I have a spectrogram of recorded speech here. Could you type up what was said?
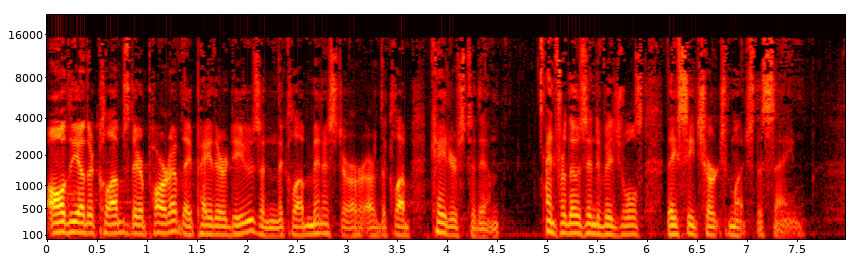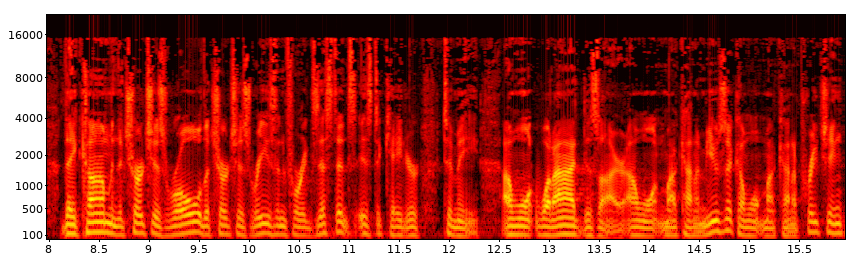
All the other clubs they're part of, they pay their dues, and the club minister or the club caters to them. And for those individuals, they see church much the same. They come, and the church's role, the church's reason for existence is to cater to me. I want what I desire. I want my kind of music. I want my kind of preaching.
